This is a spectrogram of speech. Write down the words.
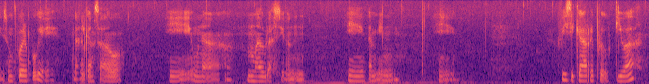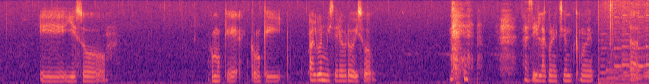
es un cuerpo que ha alcanzado eh, una maduración también eh, física reproductiva eh, y eso como que como que algo en mi cerebro hizo así la conexión como de... Ah,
